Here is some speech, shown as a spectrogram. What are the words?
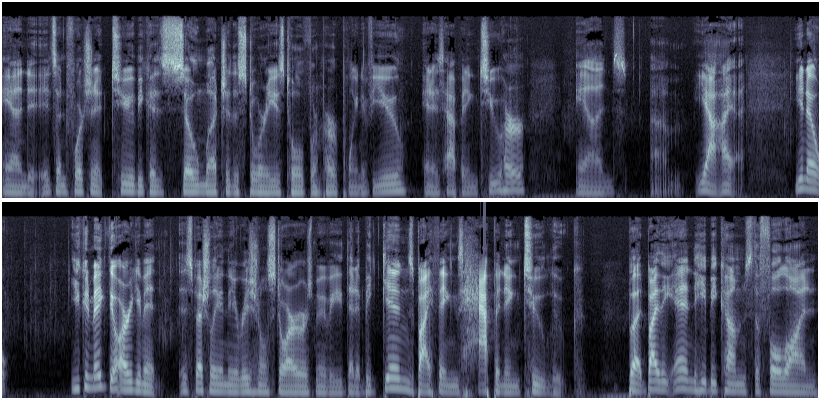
and it's unfortunate too because so much of the story is told from her point of view and is happening to her. And um, yeah, I, you know, you can make the argument, especially in the original Star Wars movie, that it begins by things happening to Luke, but by the end he becomes the full-on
